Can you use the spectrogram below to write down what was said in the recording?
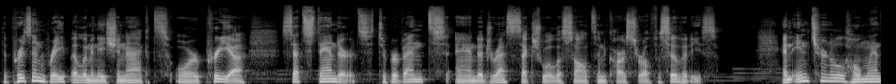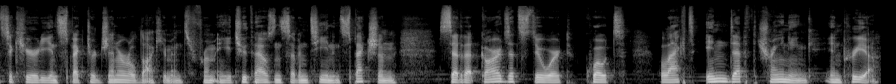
The Prison Rape Elimination Act, or PREA, sets standards to prevent and address sexual assault in carceral facilities. An internal Homeland Security Inspector General document from a 2017 inspection said that guards at Stewart, quote, lacked in depth training in PREA,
